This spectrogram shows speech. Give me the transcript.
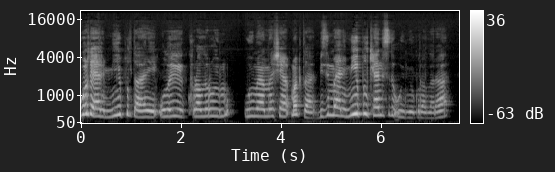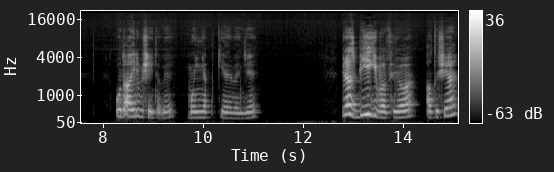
Burada yani Meeple da hani olayı kurallara uym uymayanlara şey yapmak da bizim yani Meeple kendisi de uymuyor kurallara. O da ayrı bir şey tabi. Manyaklık yani bence. Biraz B gibi atıyor atışı.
